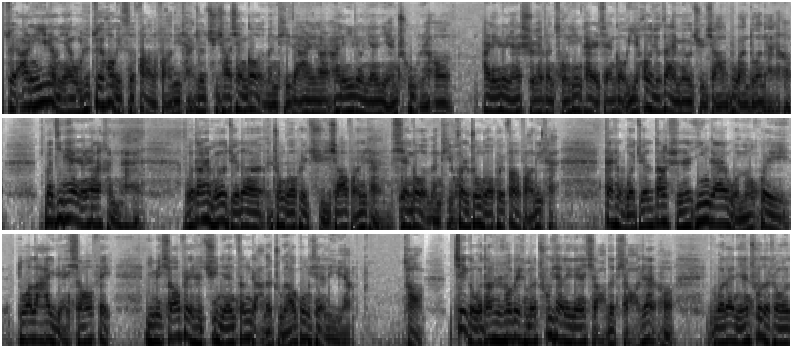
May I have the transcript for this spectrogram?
所以二零一六年我们是最后一次放了房地产，就是取消限购的问题，在二零二二零一六年年初，然后。二零一六年十月份重新开始限购，以后就再也没有取消，不管多难哈。那今天仍然很难。我当时没有觉得中国会取消房地产限购的问题，或者中国会放房地产，但是我觉得当时应该我们会多拉一点消费，因为消费是去年增长的主要贡献力量。好，这个我当时说为什么出现了一点小的挑战哈？我在年初的时候，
